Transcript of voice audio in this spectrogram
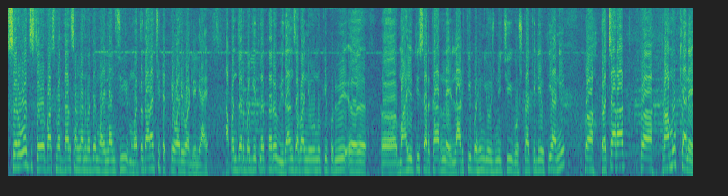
सर्वच जवळपास मतदारसंघांमध्ये महिलांची मतदानाची टक्केवारी वाढलेली आहे. आपण जर बघितलं तर विधानसभा निवडणुकीपूर्वी महायुती सरकारने लाडकी बहीण योजनेची घोषणा केली होती आणि प्र- प्रचारात प्र- प्रामुख्याने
